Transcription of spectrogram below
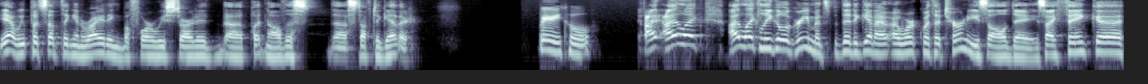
yeah, we put something in writing before we started uh, putting all this uh, stuff together. Very cool. I, I like I like legal agreements, but then again, I, I work with attorneys all days. I think uh,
